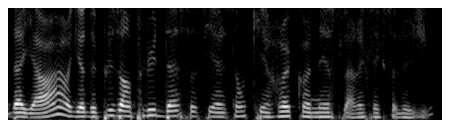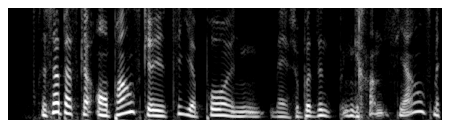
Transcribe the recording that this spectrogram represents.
D'ailleurs, il y a de plus en plus d'associations qui reconnaissent la réflexologie. C'est ça, parce qu'on pense que, tu il n'y a pas une, ben, je pas dire une, grande science, mais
